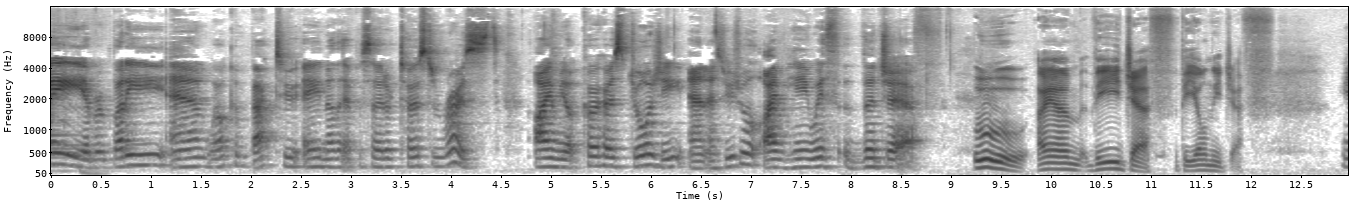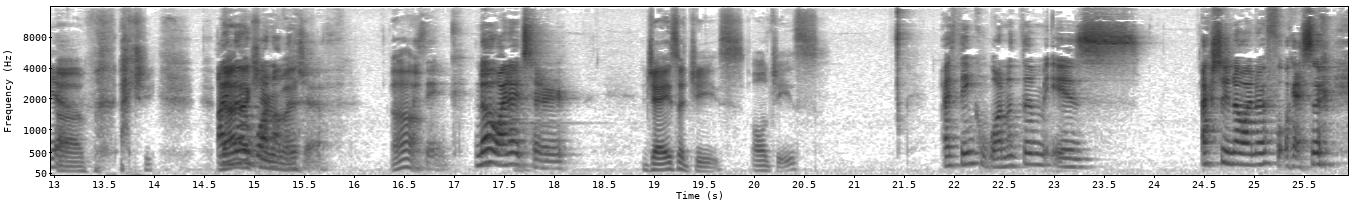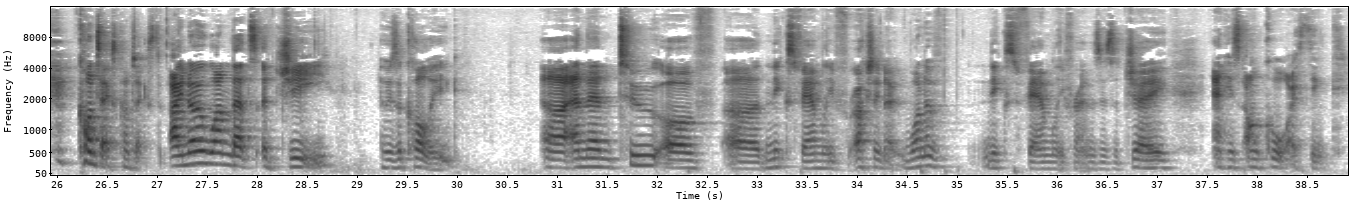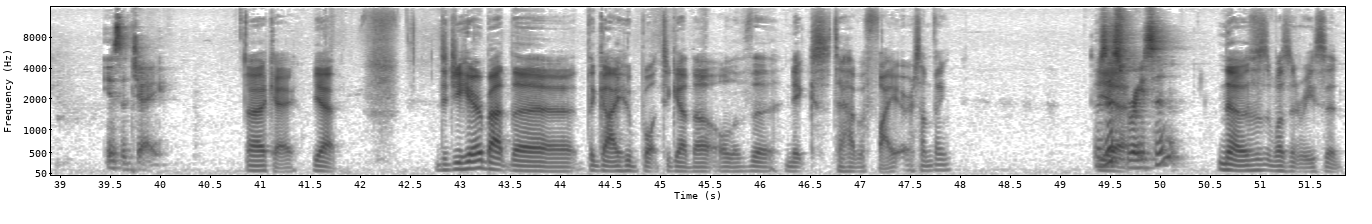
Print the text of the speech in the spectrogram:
Hey, everybody, and welcome back to another episode of Toast and Roast. I'm your co host, Georgie, and as usual, I'm here with the Jeff. Ooh, I am the Jeff, the only Jeff. Yeah. Um, actually, I know actually one other Jeff, Oh. I think. No, I know two. J's or G's? All G's. I think one of them is. Actually, no, I know four. Okay, so context, context. I know one that's a G, who's a colleague, uh, and then two of uh, Nick's family. fr- Actually, no, one of Nick's family friends is a J, and his uncle, I think, is a J. Okay, yeah. Did you hear about the the guy who brought together all of the Knicks to have a fight or something? Was this recent? No, this wasn't recent.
